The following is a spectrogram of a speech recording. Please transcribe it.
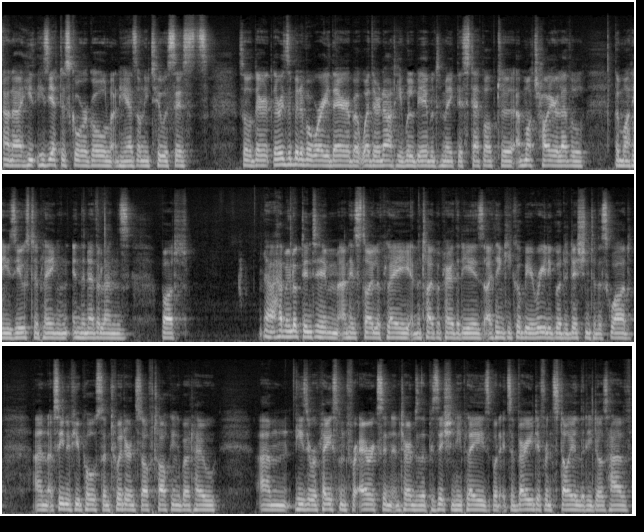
and uh, he, he's yet to score a goal, and he has only two assists. So there, there is a bit of a worry there about whether or not he will be able to make this step up to a much higher level than what he's used to playing in the Netherlands. But uh, having looked into him and his style of play and the type of player that he is, I think he could be a really good addition to the squad. And I've seen a few posts on Twitter and stuff talking about how um, he's a replacement for Eriksen in terms of the position he plays, but it's a very different style that he does have.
